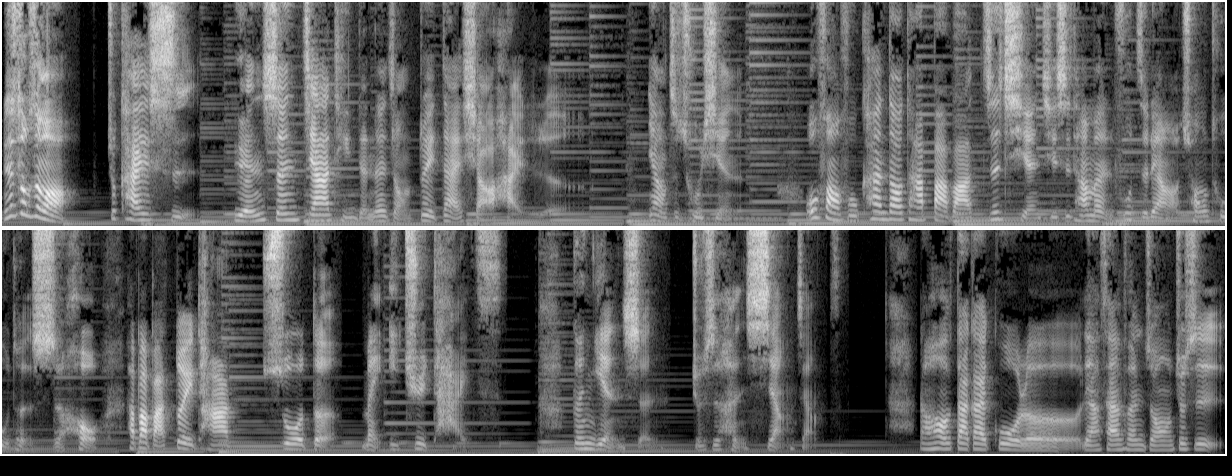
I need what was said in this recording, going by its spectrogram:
你在做什么？就开始。原生家庭的那种对待小孩的样子出现了，我仿佛看到他爸爸之前，其实他们父子俩有冲突的时候，他爸爸对他说的每一句台词跟眼神就是很像这样子。然后大概过了两三分钟，就是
